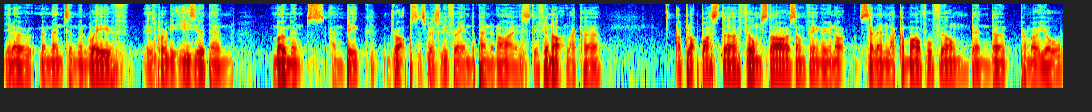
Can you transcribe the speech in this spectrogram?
you know, momentum and wave is probably easier than moments and big drops, especially for independent artist. If you're not like a a blockbuster film star or something, or you're not selling like a Marvel film, then don't promote your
